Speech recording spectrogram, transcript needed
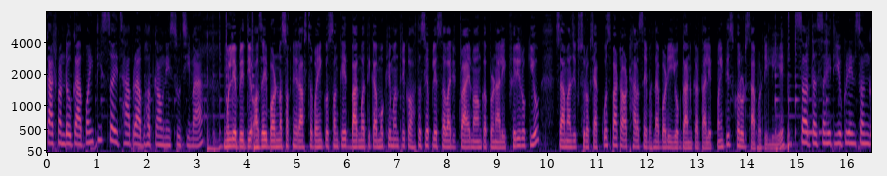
काठमाडौँका पैंतिस सय छाप्रा भत्काउने सूचीमा। मूल्य वृद्धि अझै बढ़न सक्ने राष्ट्र बैंकको संकेत बागमतीका मुख्यमन्त्रीको हस्तक्षेपले सवारी ट्रायलमा अंक प्रणाली फेरि रोकियो। सामाजिक सुरक्षा कोषबाट अठार सय भन्दा बढ़ी योगदानकर्ताले पैंतिस करोड़ सापटी लिए। शर्त सहित युक्रेनसँग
